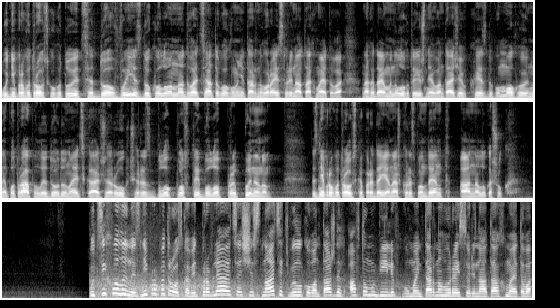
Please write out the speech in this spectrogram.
У Дніпропетровську готується до виїзду колона 20-го гуманітарного рейсу Ріната Ахметова. Нагадаю, минулого тижня вантажівки з допомогою не потрапили до Донецька, адже рух через блокпости було припинено. З Дніпропетровська передає наш кореспондент Анна Лукашук. У ці хвилини з Дніпропетровська відправляються 16 великовантажних автомобілів гуманітарного рейсу Ріната Ахметова.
